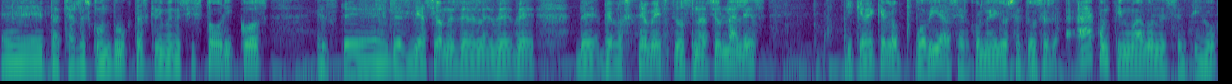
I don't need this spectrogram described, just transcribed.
eh, tacharles conductas, crímenes históricos, este, desviaciones de, de- de- de los eventos nacionales y cree que lo podía hacer con ellos, entonces ha continuado en ese sentido.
